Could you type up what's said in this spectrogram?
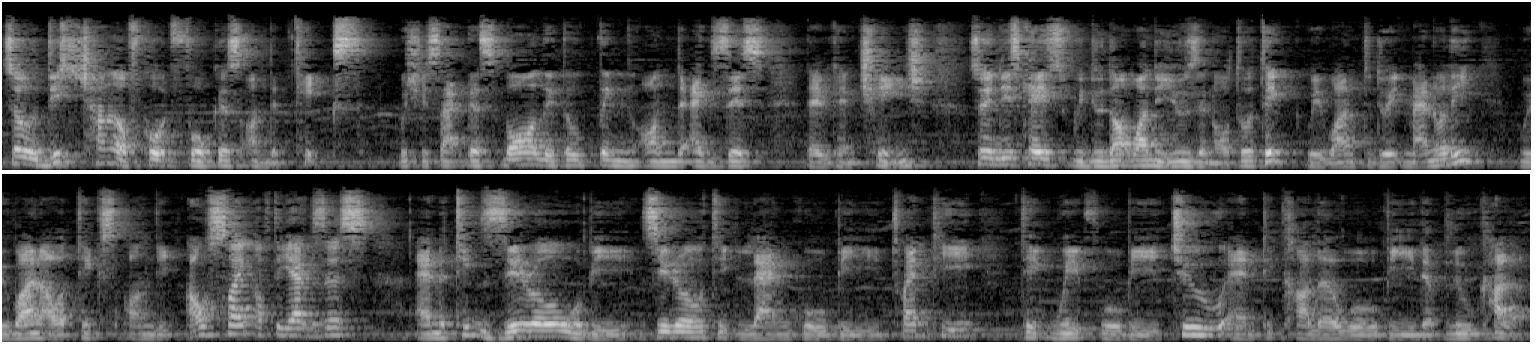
So this chunk of code focus on the ticks, which is like the small little thing on the axis that we can change. So in this case, we do not want to use an auto tick. We want to do it manually. We want our ticks on the outside of the axis, and the tick zero will be zero, tick length will be 20, tick width will be two, and tick color will be the blue color.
